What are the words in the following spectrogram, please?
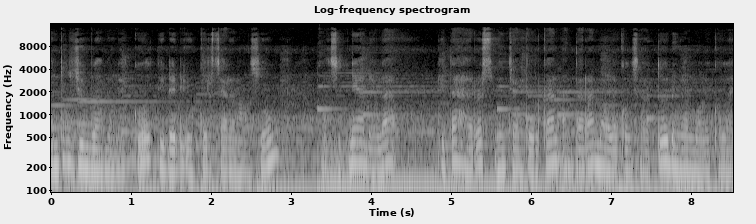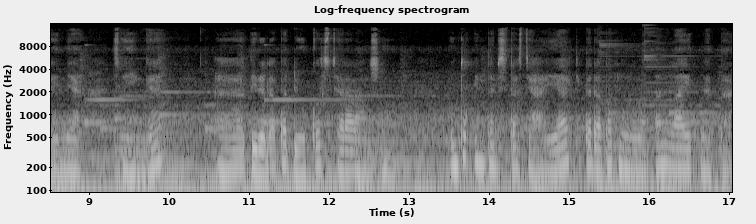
Untuk jumlah molekul tidak diukur secara langsung. Maksudnya adalah kita harus mencampurkan antara molekul satu dengan molekul lainnya sehingga uh, tidak dapat diukur secara langsung. Untuk intensitas cahaya, kita dapat menggunakan light meter.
